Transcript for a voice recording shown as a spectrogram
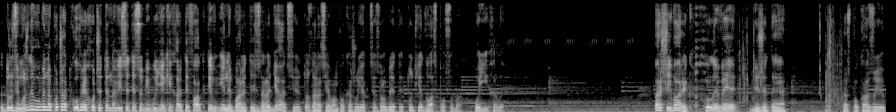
Друзі, можливо, ви на початку гри хочете навісити собі будь-яких артефактів і не паритись за радіацію, то зараз я вам покажу, як це зробити. Тут є два способи. Поїхали. Перший варик, коли ви біжите. Зараз показую.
